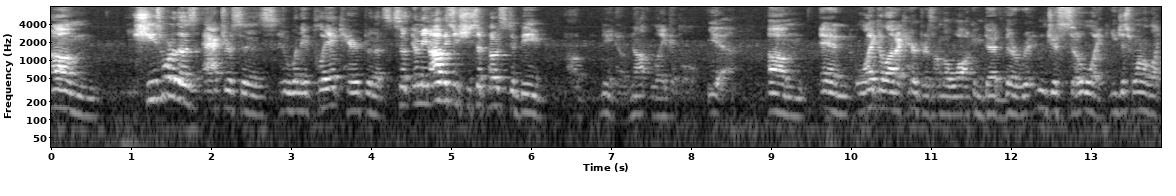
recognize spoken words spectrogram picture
Um, she's one of those actresses who, when they play a character that's so, I mean, obviously she's supposed to be, uh, you know, not likable. Yeah. Um, and like a lot of characters on The Walking Dead, they're written just so like you just want to like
